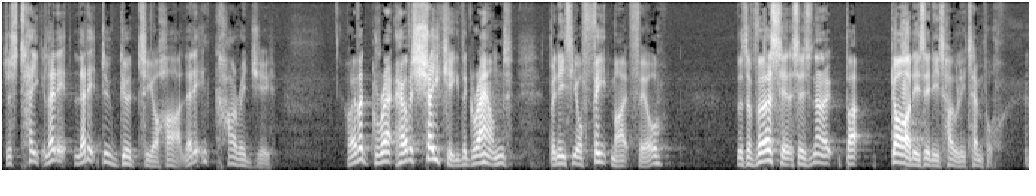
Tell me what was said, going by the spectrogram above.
Just take, let it, let it do good to your heart. Let it encourage you. However, gra- however shaky the ground beneath your feet might feel, there's a verse here that says, no, no, but God is in his holy temple.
